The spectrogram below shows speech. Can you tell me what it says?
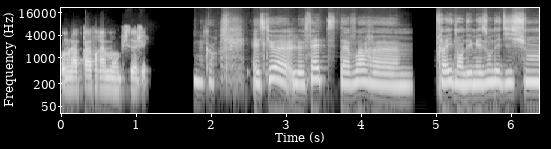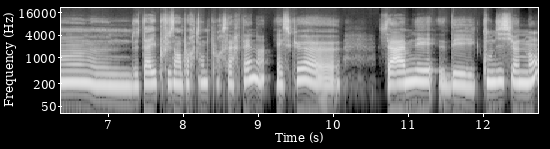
on l'a pas vraiment envisagé. D'accord. Est-ce que le fait d'avoir travaillé dans des maisons d'édition de taille plus importante pour certaines, est-ce que ça a amené des conditionnements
